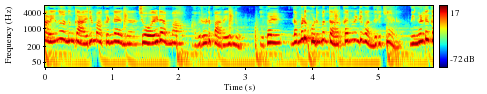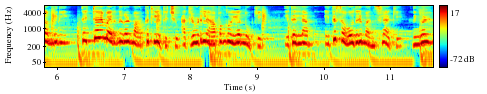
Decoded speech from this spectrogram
പറയുന്നതൊന്നും കാര്യമാക്കണ്ട എന്ന് ജോയുടെ അമ്മ അവരോട് പറയുന്നു. ഇവൾ നമ്മുടെ കുടുംബം തകർക്കാൻ വേണ്ടി വന്നിരിക്കുകയാണ്. നിങ്ങളുടെ കമ്പനി തെറ്റായ മരുന്നുകൾ മാർക്കറ്റിൽ എത്തിച്ചു. അതിലൂടെ ലാഭം കൊയ്യാൻ നോക്കി. ഇതെല്ലാം എന്റെ സഹോദരി മനസ്സിലാക്കി. നിങ്ങൾ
